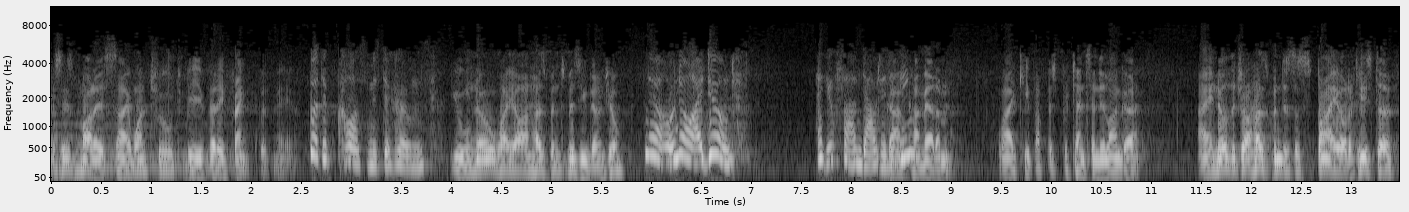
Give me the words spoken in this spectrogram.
Mrs. Morris, I want you to be very frank with me. But of course, Mr. Holmes. You know why your husband's missing, don't you? No, no, I don't. Have you found out anything? Come, come, madam. Why keep up this pretense any longer? I know that your husband is a spy, or at least a,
